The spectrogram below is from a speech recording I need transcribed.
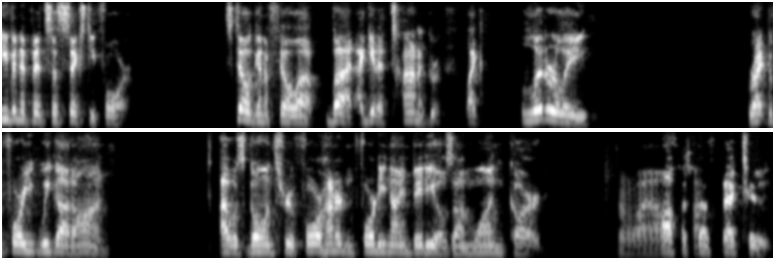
Even if it's a 64. Still gonna fill up. But I get a ton of like literally right before we got on, I was going through 449 videos on one card. Oh, wow. Off a suspect hoot.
